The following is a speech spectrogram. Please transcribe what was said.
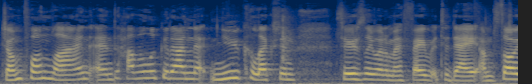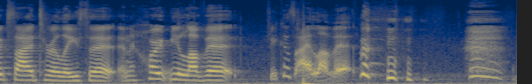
jump online and have a look at our new collection Seriously, one of my favorite today. I'm so excited to release it and I hope you love it. because I love it.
